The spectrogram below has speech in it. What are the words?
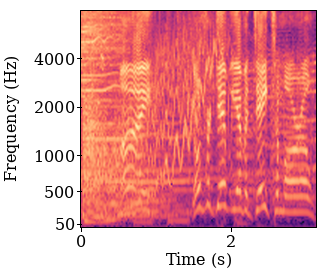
Mai! Don't forget we have a date tomorrow!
